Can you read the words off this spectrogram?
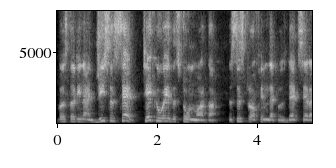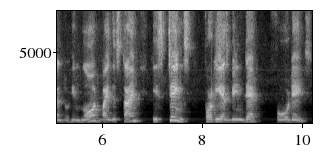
verse 39, Jesus said, Take away the stone, Martha. The sister of him that was dead said unto him, Lord, by this time he stinks, for he has been dead four days.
